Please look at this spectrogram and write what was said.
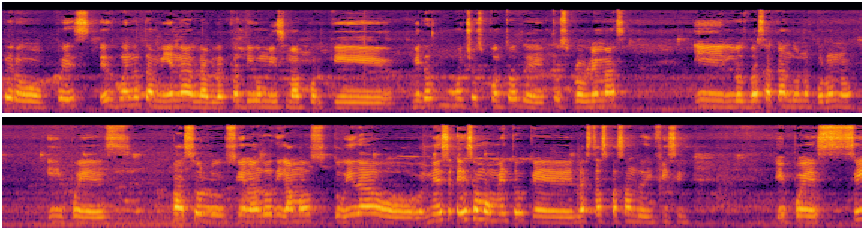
pero pues es bueno también al hablar contigo misma porque miras muchos puntos de tus problemas y los vas sacando uno por uno y pues vas solucionando, digamos, tu vida o en ese momento que la estás pasando difícil. Y pues sí,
